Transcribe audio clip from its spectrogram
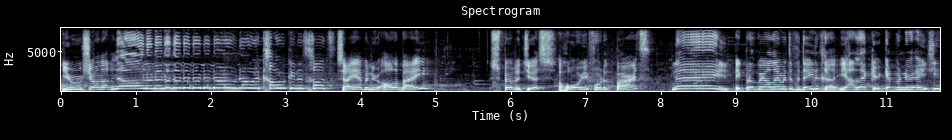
You shall not... No, no, no, no, no, no. Ik ga ook in het gat. Zij hebben nu allebei spulletjes. Ahoy voor het paard. Nee! Ik probeer alleen maar te verdedigen. Ja, lekker. Ik heb er nu eentje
